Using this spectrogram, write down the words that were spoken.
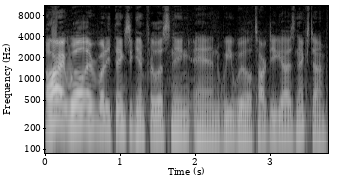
All right, well, everybody, thanks again for listening, and we will talk to you guys next time.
